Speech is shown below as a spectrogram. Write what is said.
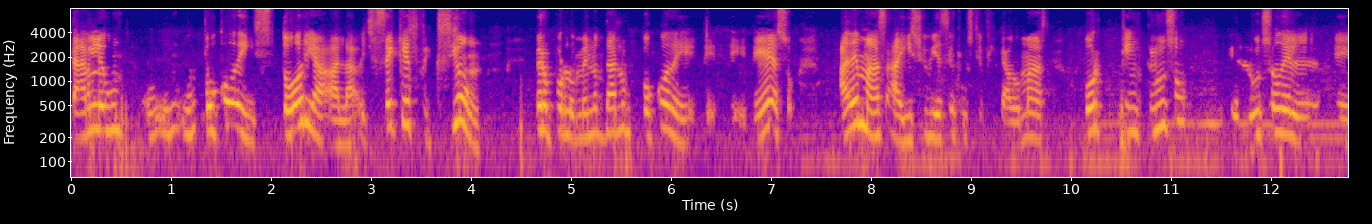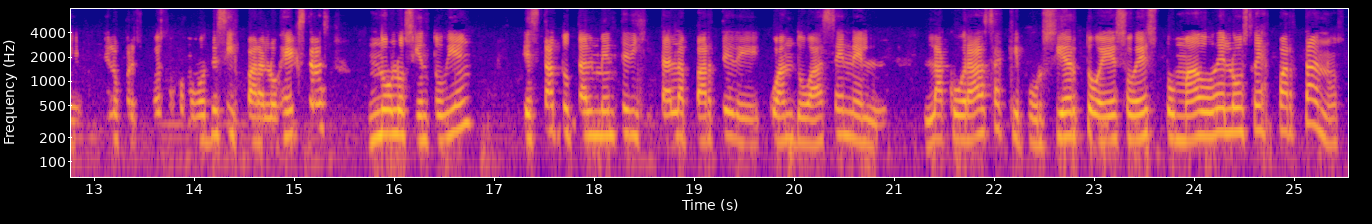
darle un, un, poco de historia a la... Sé que es ficción, pero por lo menos darle un poco de, de, de eso. Además, ahí se hubiese justificado más, porque incluso el uso del, de, de, los presupuestos, como vos decís, para los extras, no lo siento bien. Está totalmente digital la parte de cuando hacen el, la coraza, que por cierto, eso es tomado de los espartanos.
